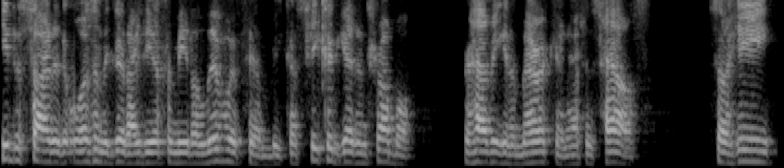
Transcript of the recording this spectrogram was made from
he decided it wasn't a good idea for me to live with him because he could get in trouble for having an American at his house. So he,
